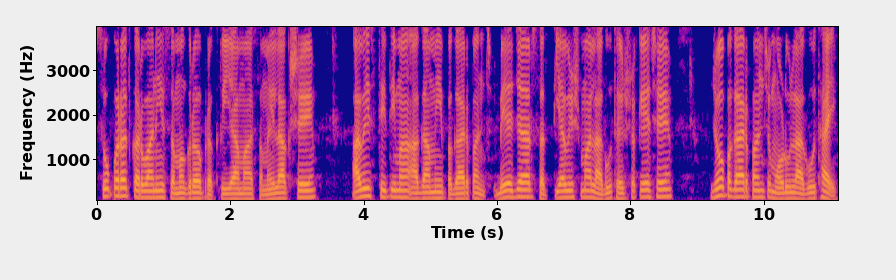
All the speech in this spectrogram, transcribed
સુપરત કરવાની સમગ્ર પ્રક્રિયામાં સમય લાગશે. આવી સ્થિતિમાં આગામી પગાર પંચ બે હજાર સત્યાવીસમાં લાગુ થઈ શકે છે. જો પગાર પંચ મોડું લાગુ થાય,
